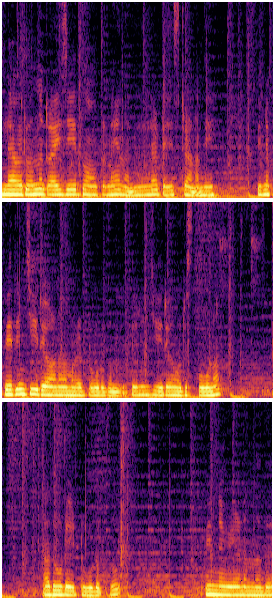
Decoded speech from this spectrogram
എല്ലാവരും ഒന്ന് ട്രൈ ചെയ്ത് നോക്കണേ. നല്ല ടേസ്റ്റാണ് അതേ പിന്നെ പെരിഞ്ചീരകമാണ് നമ്മൾ ഇട്ട് കൊടുക്കുന്നത്. പെരിഞ്ചീരകം ഒരു സ്പൂണ് അതുകൂടെ ഇട്ട് കൊടുത്തു. പിന്നെ വേണുന്നത്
